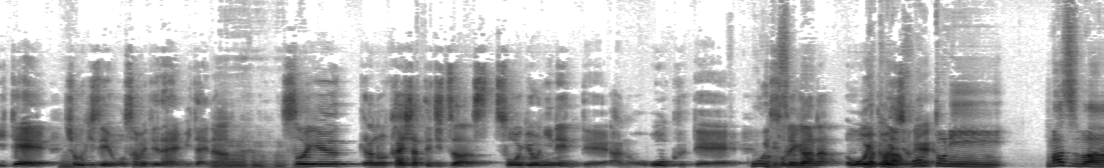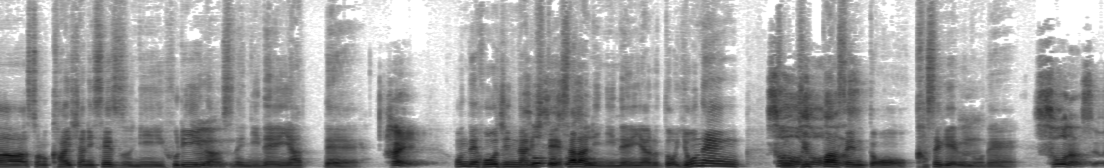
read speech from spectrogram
いて、うん。消費税を納めてないみたいな、なそういうあの会社って実は創業2年ってあの多くて、多いですよね。それがな多いだから多いですよね。本当にまずはその会社にせずにフリーランスで2年やって、はい。ほんで法人なりしてさらに2年やると4年そのそうそうそうなんです10%を稼げるので。そうなんですよ。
